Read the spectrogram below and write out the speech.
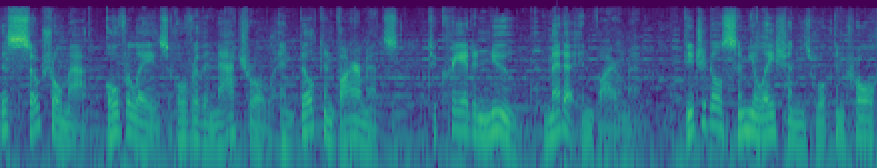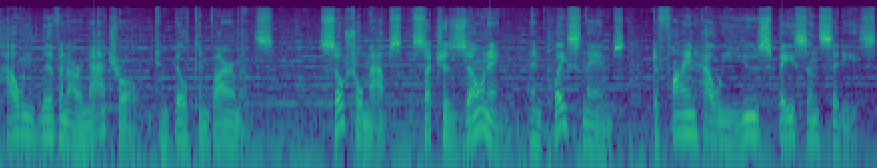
This social map overlays over the natural and built environments to create a new meta environment. Digital simulations will control how we live in our natural and built environments. Social maps, such as zoning and place names, define how we use space and cities.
